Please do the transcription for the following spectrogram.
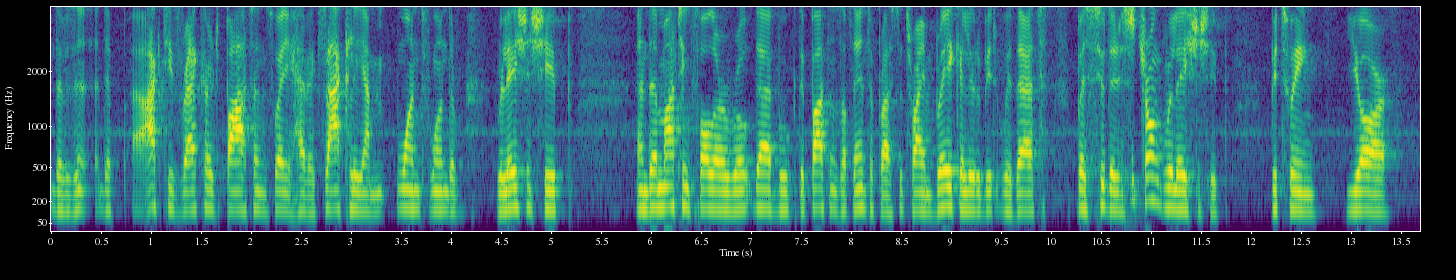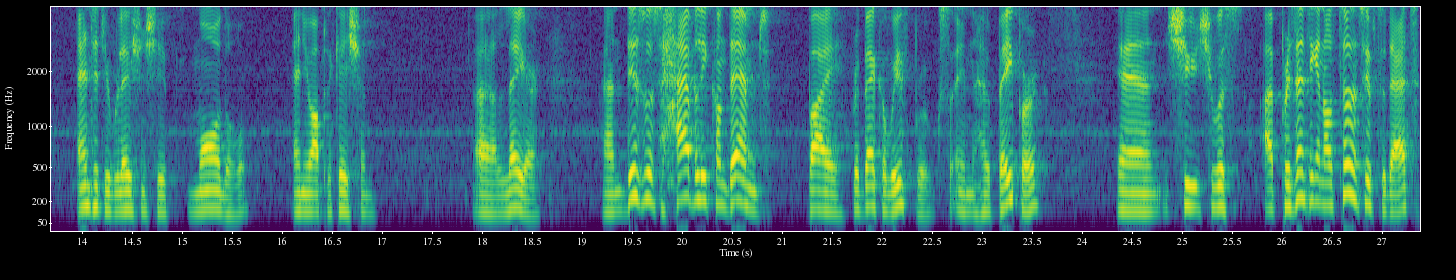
there was a, the active record patterns where you have exactly a one-to-one relationship. And then Martin Fowler wrote that book, The Patterns of the Enterprise, to try and break a little bit with that. But still, there's a strong relationship between your entity relationship model and your application uh, layer. And this was heavily condemned by Rebecca Wirfs-Brock in her paper. And she, she was uh, presenting an alternative to that,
